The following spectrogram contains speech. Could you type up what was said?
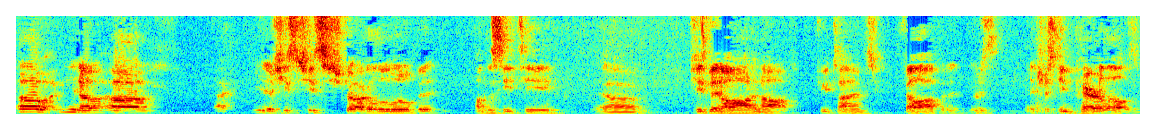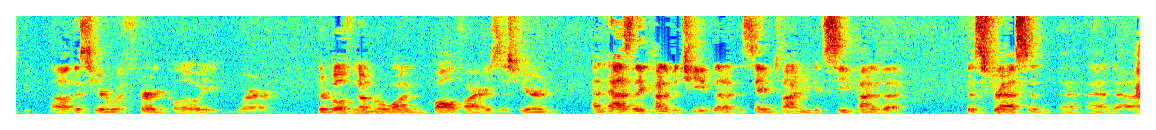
Oh, you know, uh, I- you know, she's she's struggled a little bit on the CT. Um, she's been on and off a few times, fell off, and it, there's interesting parallels uh, this year with her and Kolohe, where they're both number one qualifiers this year, and, as they kind of achieved that at the same time, you could see kind of the the stress and and, uh,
